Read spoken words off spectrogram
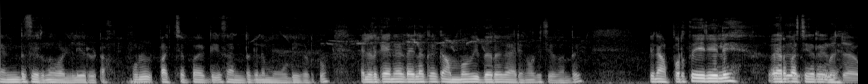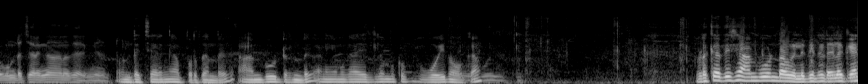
രണ്ട് സൈഡിൽ വള്ളി വരും കേട്ടോ ഫുൾ പച്ചപ്പായിട്ട് ഈ സെന്റർ ഇങ്ങനെ മൂടി കിടക്കും. എല്ലാവർക്കും അതിന്റെ ഇടയിലൊക്കെ കമ്പം വിതറ് കാര്യങ്ങളൊക്കെ ചെയ്യുന്നുണ്ട്. പിന്നെ അപ്പുറത്തെ ഏരിയയിൽ വേറെ പച്ചക്കറി ഉണ്ടച്ചിറങ്ങ അപ്പുറത്തുണ്ട്. ആൺപൂട്ടുണ്ട് ആണെങ്കിൽ നമുക്ക് ആ ഏരിയയിൽ നമുക്ക് പോയി നോക്കാം. ഇവിടെയൊക്കെ അത്യാവശ്യം ആൺപൂ ഉണ്ടാവില്ല ഇതിന്റെ ഇടയിലൊക്കെ?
